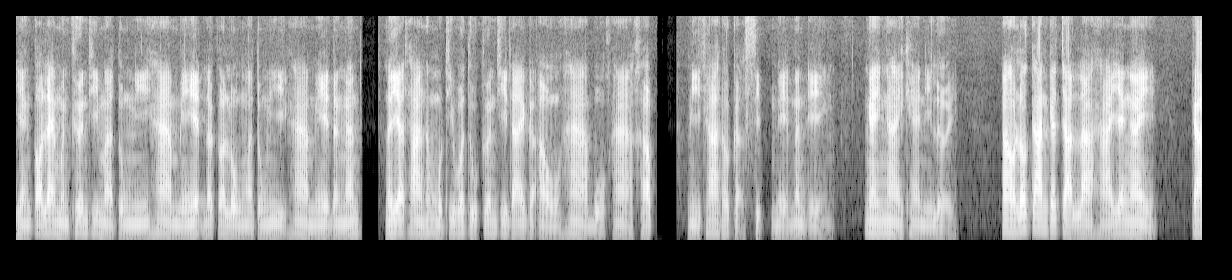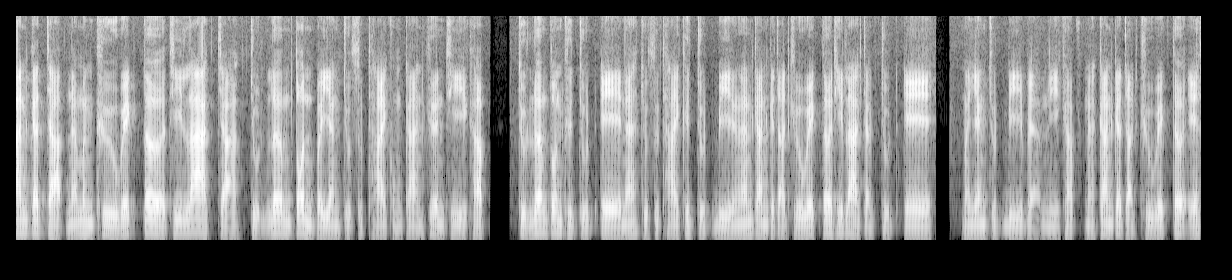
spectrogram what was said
อย่างตอนแรกมันเคลื่อนที่มาตรงนี้ 5 เมตร แล้วก็ลงมาตรงนี้อีก 5 เมตร ดังนั้น ระยะทางทั้งหมดที่วัตถุเคลื่อนที่ได้ก็เอา 5 บวก 5 ครับ มีค่าเท่ากับ 10 เมตรนั่นเอง ง่ายๆ แค่นี้เลยเอาแล้วการกระจัดล่ะหายังไง การกระจัดนะมันคือเวกเตอร์ที่ลากจากจุดเริ่มต้นไปยังจุดสุดท้ายของการเคลื่อนที่ครับจุดเริ่มต้นคือจุด A นะ จุดสุดท้ายคือจุด B ดังนั้นการกระจัดคือเวกเตอร์ที่ลากจากจุด A มายังจุด B แบบนี้ครับนะการกระจัดคือเวกเตอร์ S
